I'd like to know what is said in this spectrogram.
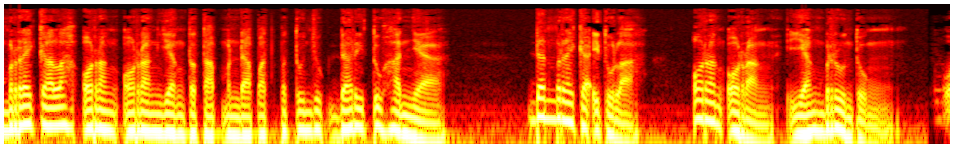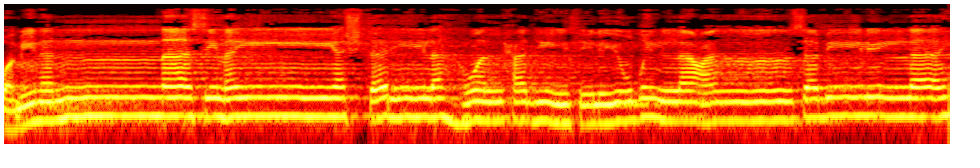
Merekalah orang-orang yang tetap mendapat petunjuk dari Tuhannya, dan mereka itulah orang-orang yang beruntung. ومن الناس من يشتري لهو الحديث ليضل عن سبيل الله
